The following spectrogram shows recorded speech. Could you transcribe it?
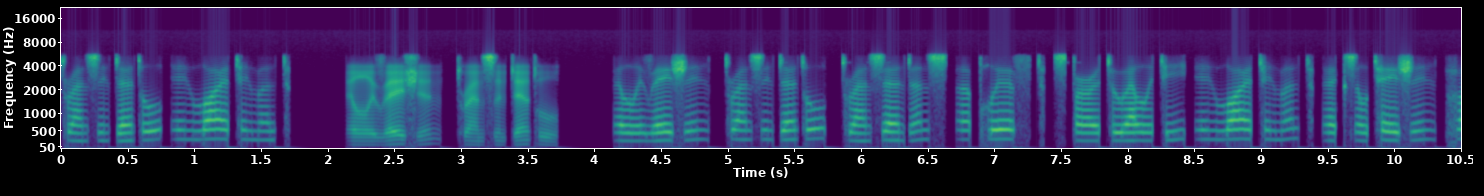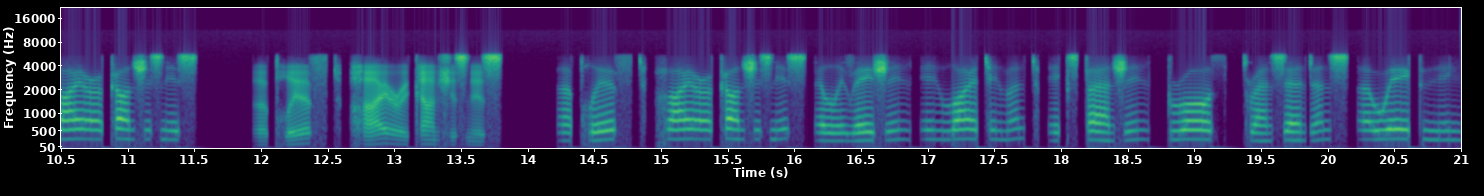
transcendental, enlightenment, Elevation, transcendental. elevation, transcendental, transcendence, uplift, spirituality, enlightenment, exaltation, higher consciousness, Uplift, higher consciousness. uplift, higher consciousness, elevation, enlightenment, expansion, growth, transcendence, awakening,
